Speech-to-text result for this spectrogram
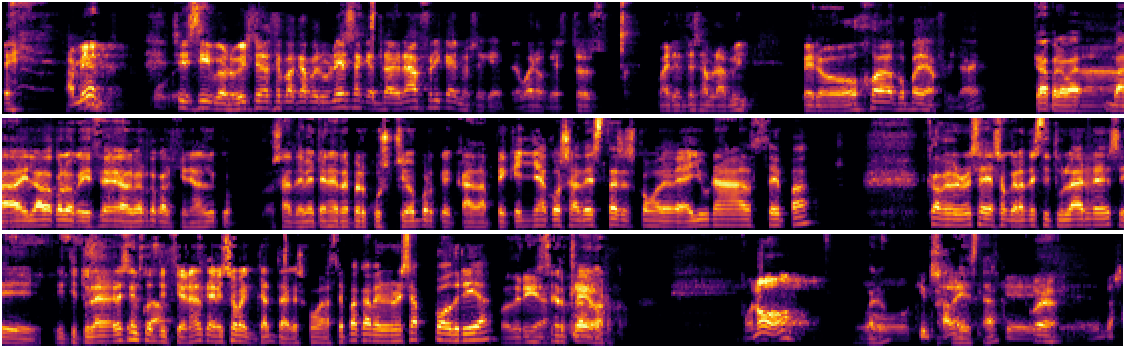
También. Sí, sí, pero lo he visto una cepa camerunesa que entra en África y no sé qué. Pero bueno, que estos variantes habrá mil. Pero ojo a la Copa de África, ¿eh? Claro, pero va, Ah. va hilado con lo que dice Alberto, que al final, o sea, debe tener repercusión porque cada pequeña cosa de estas es como de hay una cepa, camerunesa ya son grandes titulares y, y titulares está. incondicional, que a mí eso me encanta, que es como la cepa camerunesa podría Podría. ser Claro. peor. O no. Bueno, o quién sabe. ahí está. Es que- Bueno. no sé,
